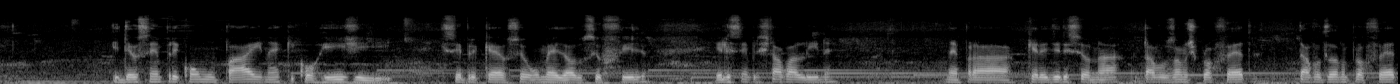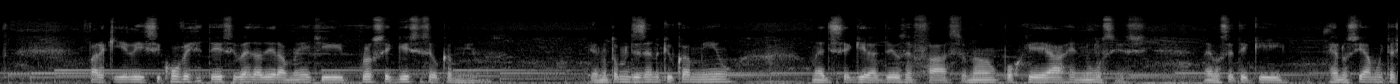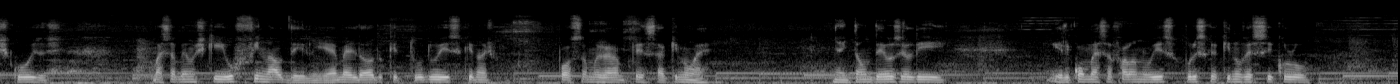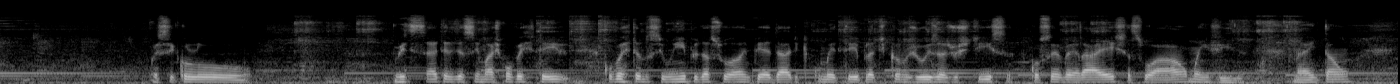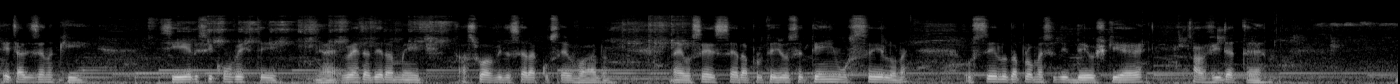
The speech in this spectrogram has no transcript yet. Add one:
E Deus sempre como um pai, né, que corrige e sempre quer o seu o melhor do seu filho, ele sempre estava ali, né, né, para querer direcionar, estava usando os profetas, estava usando o profeta para que ele se convertesse verdadeiramente e prosseguisse seu caminho. Eu não estou me dizendo que o caminho né, de seguir a Deus é fácil, não, porque há renúncias. Né, você tem que renunciar a muitas coisas, mas sabemos que o final dele é melhor do que tudo isso que nós possamos já pensar que não é. Então Deus ele ele começa falando isso, por isso que aqui no versículo versículo 27 ele diz assim: Mas convertendo-se o ímpio da sua impiedade que cometeu, praticando juízo a justiça, conservará esta sua alma em vida. Né? Então, ele está dizendo aqui: se ele se converter né, verdadeiramente, a sua vida será conservada. Né? Você será protegido, você tem o selo, né? o selo da promessa de Deus, que é a vida eterna.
